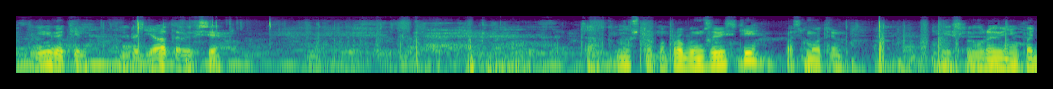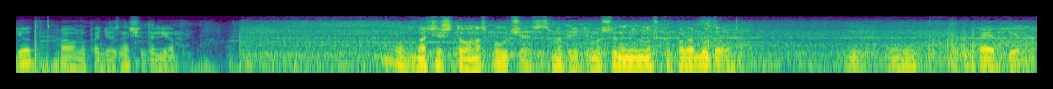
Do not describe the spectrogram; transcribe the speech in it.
и двигатель, и радиаторы все. Так, ну что, попробуем завести, посмотрим. Если уровень упадет, а он упадет, значит дольем. Вот, значит, что у нас получается. Смотрите, машина немножко поработала. Такая пена.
